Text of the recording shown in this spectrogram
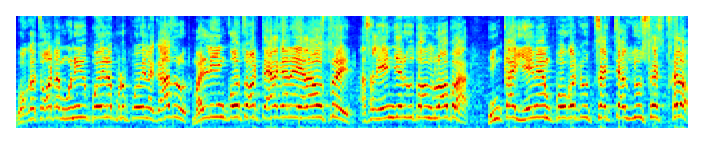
ఒక చోట మునిగిపోయినప్పుడు పోయిన గాజులు మళ్ళీ ఇంకో చోట తేలగానే ఎలా వస్తున్నాయి? అసలు ఏం జరుగుతోంది లోపల? ఇంకా ఏమేం పోగొట్టు సత్య యూస్లెస్ ఫెలో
